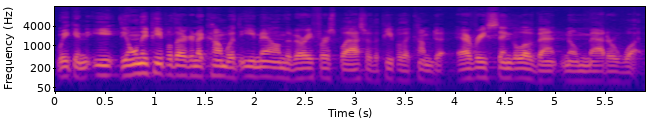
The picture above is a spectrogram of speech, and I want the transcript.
We can eat, the only people that are going to come with email in the very first blast are the people that come to every single event, no matter what.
